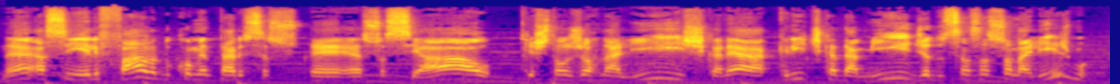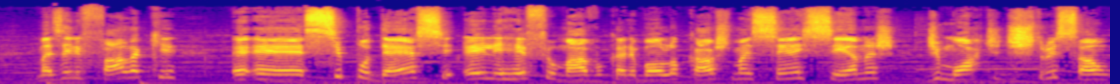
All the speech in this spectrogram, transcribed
né? Assim, ele fala do comentário so- é, social, questão jornalística, né? A crítica da mídia, do sensacionalismo, mas ele fala que é, é, se pudesse, ele refilmava o Canibal Holocausto, mas sem as cenas de morte e destruição.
